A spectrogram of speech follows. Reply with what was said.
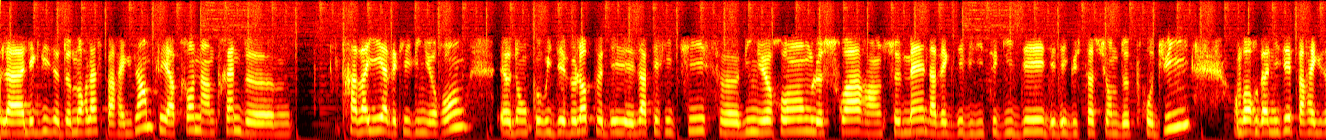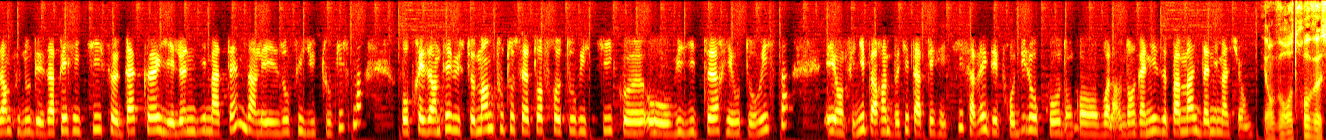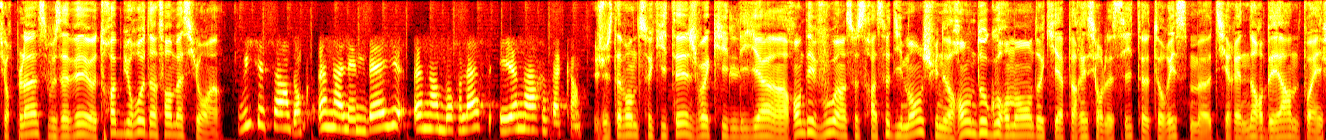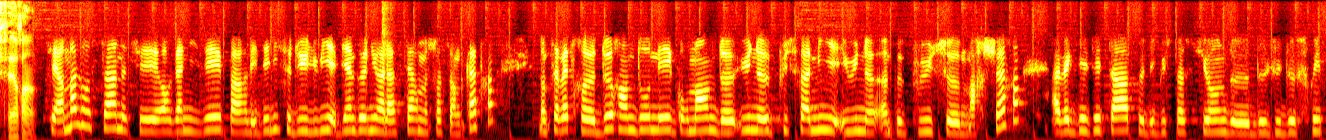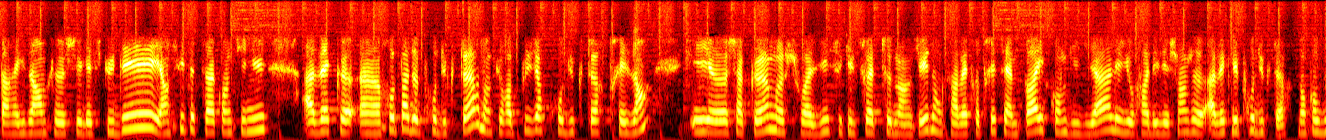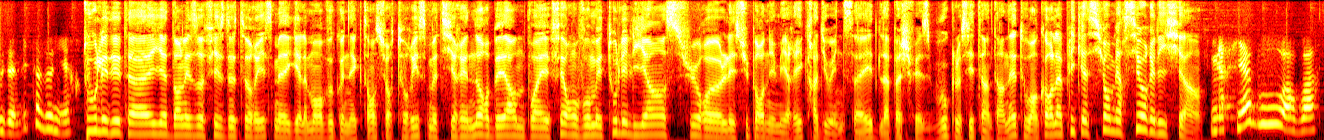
la- l'église de Morlas par exemple. Et après, on est en train de travailler avec les vignerons, euh, donc où ils développent des apéritifs euh, vignerons le soir en semaine avec des visites guidées, des dégustations de produits. On va organiser par exemple nous des apéritifs d'accueil les lundis matin dans les offices du tourisme pour présenter justement toute cette offre touristique euh, aux visiteurs et aux touristes. Et on finit par un petit apéritif avec des produits locaux. Donc on, voilà, on organise pas mal d'animations. Et on vous retrouve sur place, vous avez trois bureaux d'information. hein. Oui, c'est ça. Donc un à Lembeil, un à Morlas et un à Arzac. Juste avant de se quitter, je vois qu'il y a un rendez-vous, hein, ce sera ce dimanche, une rando gourmande qui apparaît sur le site tourisme-nordbéarn.fr. C'est à Malosane, c'est organisé par les délices du Lui et bienvenue à la ferme 64. Donc ça va être deux randonnées gourmandes, une plus famille et une un peu plus euh, marcheur, avec des étapes dégustation de, jus de fruits par exemple chez l'Escudé. Et ensuite ça continue avec un repas de producteurs. Donc il y aura plusieurs producteurs présents et euh, chacun choisit ce qu'il souhaite manger. Donc ça va être très sympa et convivial et il y aura des échanges avec les producteurs. Donc on vous invite à venir. Tous les détails dans les offices de tourisme et également en vous connectant sur tourisme-nordbéarn.fr. On vous met tous les liens sur euh, les supports numériques, Radio Inside, la page Facebook, le site internet ou encore l'application. Merci Aurélie. Merci à vous. Au revoir.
